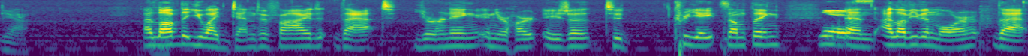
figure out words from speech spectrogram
Yeah. I love that you identified that yearning in your heart, Asia, to create something. Yes. And I love even more that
